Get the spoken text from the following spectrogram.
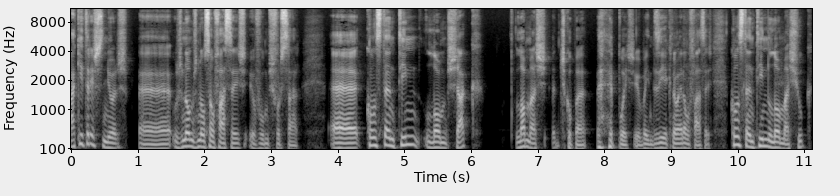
Há aqui três senhores, uh, os nomes não são fáceis, eu vou-me esforçar. Uh, Konstantin Lomchak, Lomash, desculpa, pois, eu bem dizia que não eram fáceis. Konstantin Lomashuk,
